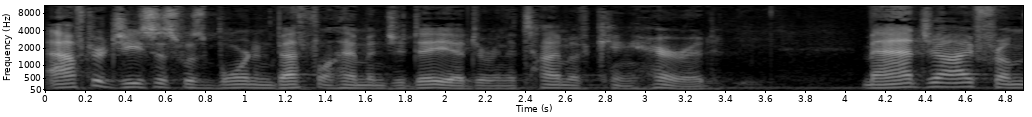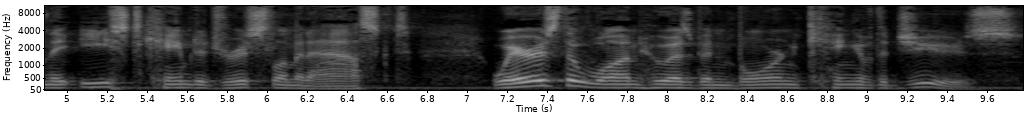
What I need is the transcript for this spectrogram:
After Jesus was born in Bethlehem in Judea during the time of King Herod, Magi from the east came to Jerusalem and asked, Where is the one who has been born king of the Jews?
